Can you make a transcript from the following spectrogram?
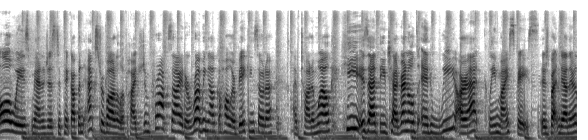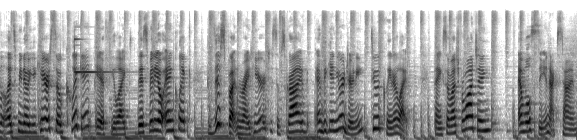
always manages to pick up an extra bottle of hydrogen peroxide or rubbing alcohol or baking soda. I've taught him well. He is at the Chad Reynolds and we are at Clean My Space. There's a button down there that lets me know you care, so click it if you liked this video and click this button right here to subscribe and begin your journey to a cleaner life. Thanks so much for watching and we'll see you next time.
